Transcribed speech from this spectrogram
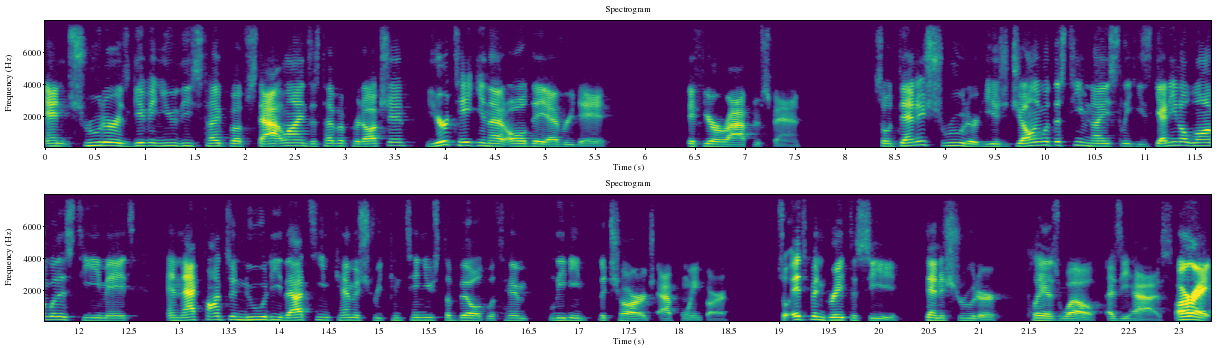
and Schroder is giving you these type of stat lines, this type of production, you're taking that all day, every day if you're a Raptors fan. So Dennis Schroder, he is gelling with this team nicely. He's getting along with his teammates, and that continuity, that team chemistry continues to build with him leading the charge at point guard. So it's been great to see Dennis Schroder play as well as he has. All right.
